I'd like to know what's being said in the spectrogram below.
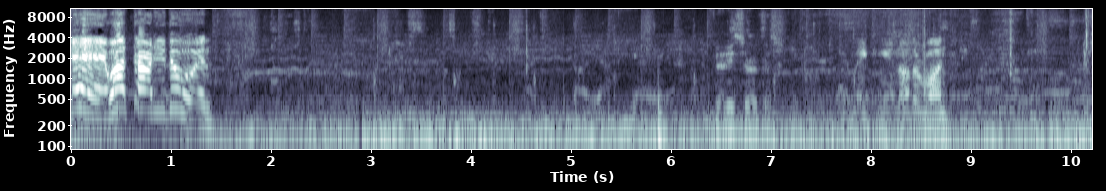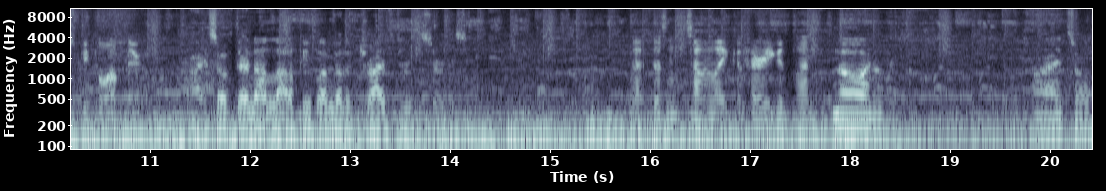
Hey, what are you doing? Very circus. We're making another one. There's people up there. Alright, so if there are not a lot of people, I'm gonna drive through the circus. That doesn't sound like a very good plan. No, I don't think so. Alright, so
